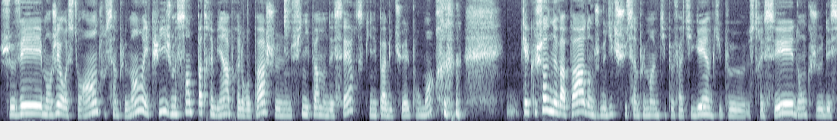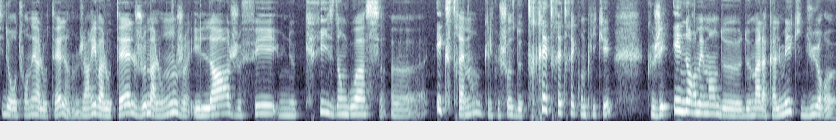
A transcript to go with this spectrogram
Je vais manger au restaurant tout simplement et puis je me sens pas très bien après le repas, je ne finis pas mon dessert, ce qui n'est pas habituel pour moi. Quelque chose ne va pas, donc je me dis que je suis simplement un petit peu fatiguée, un petit peu stressée, donc je décide de retourner à l'hôtel. J'arrive à l'hôtel, je m'allonge et là je fais une crise d'angoisse euh, extrême, quelque chose de très très très compliqué que j'ai énormément de, mal à calmer, qui dure euh,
